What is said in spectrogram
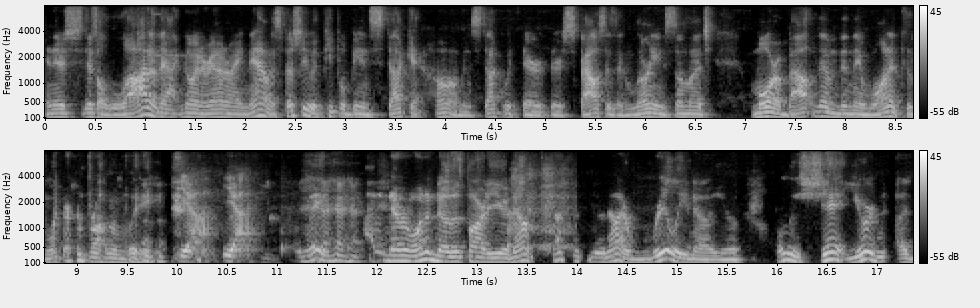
And there's there's a lot of that going around right now especially with people being stuck at home and stuck with their their spouses and learning so much more about them than they wanted to learn probably. Yeah yeah Wait, I didn't never want to know this part of you. Now I'm with you. Now I really know you. Holy shit, you're a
